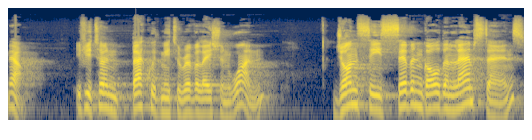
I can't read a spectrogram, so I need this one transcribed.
Now, if you turn back with me to Revelation 1, John sees seven golden lampstands,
